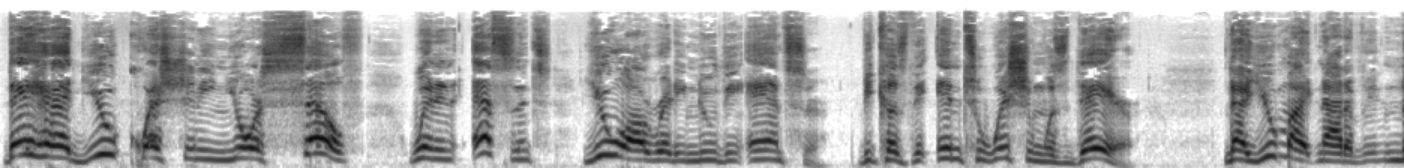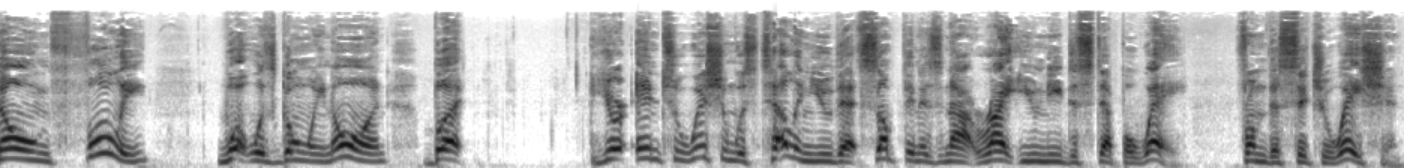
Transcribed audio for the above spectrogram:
They had you questioning yourself when, in essence, you already knew the answer because the intuition was there. Now, you might not have known fully what was going on, but your intuition was telling you that something is not right. You need to step away from the situation.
